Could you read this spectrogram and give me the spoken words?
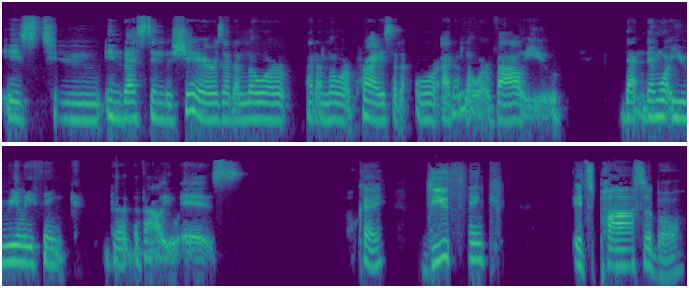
is to invest in the shares at a lower at a lower price at a, or at a lower value than, than what you really think the, the value is Okay. Do you think it's possible,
